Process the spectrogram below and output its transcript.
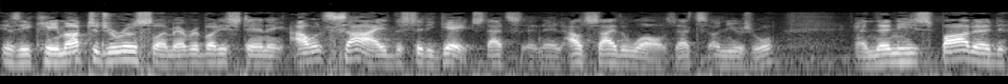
as he came up to Jerusalem, everybody's standing outside the city gates. That's and outside the walls. That's unusual. And then he spotted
